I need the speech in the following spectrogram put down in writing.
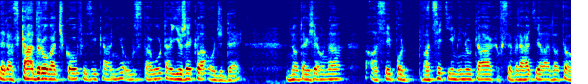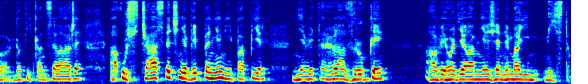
teda s kádrovačkou fyzikálního ústavu, ta jí řekla, oč jde. No takže ona asi po 20 minutách se vrátila do, toho, do té kanceláře a už částečně vyplněný papír mě vytrhla z ruky a vyhodila mě, že nemají místo.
